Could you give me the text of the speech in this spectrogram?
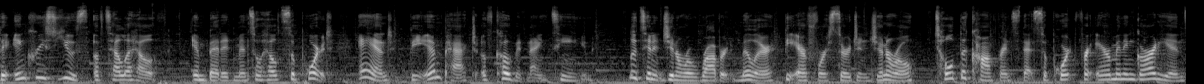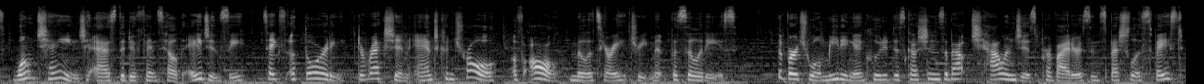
the increased use of telehealth, embedded mental health support, and the impact of COVID 19. Lieutenant General Robert Miller, the Air Force Surgeon General, told the conference that support for airmen and guardians won't change as the Defense Health Agency takes authority, direction, and control of all military treatment facilities. The virtual meeting included discussions about challenges providers and specialists faced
